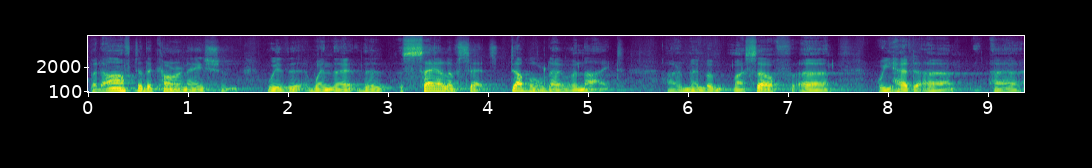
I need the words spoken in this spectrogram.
But after the coronation, with, when the, the, the sale of sets doubled overnight, I remember myself, uh, we had uh, uh,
